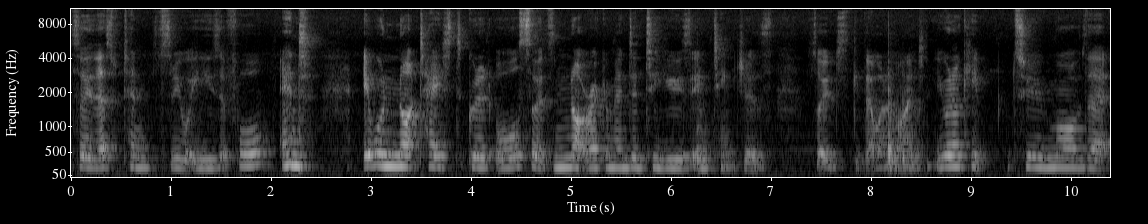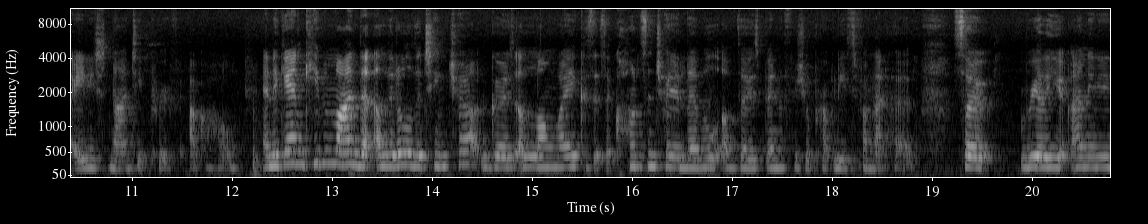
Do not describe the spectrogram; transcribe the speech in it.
So that's tends to be what you use it for. And it will not taste good at all, so it's not recommended to use in tinctures. So just keep that one in mind. You want to keep to more of the 80 to 90 proof alcohol. And again, keep in mind that a little of the tincture goes a long way because it's a concentrated level of those beneficial properties from that herb. So really you only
